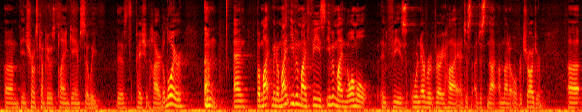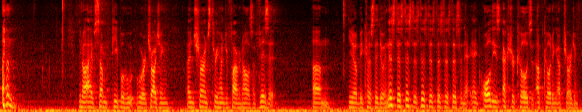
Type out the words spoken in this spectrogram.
um, the insurance company was playing games. So we, this patient hired a lawyer, and but my, you know, my even my fees, even my normal fees were never very high. I just, I just not, I'm not an overcharger. Uh, you know, I have some people who, who are charging insurance $300, $500 a visit. Um, you know, because they're doing this, this, this, this, this, this, this, this, this, and, and all these extra codes and upcoding, upcharging.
